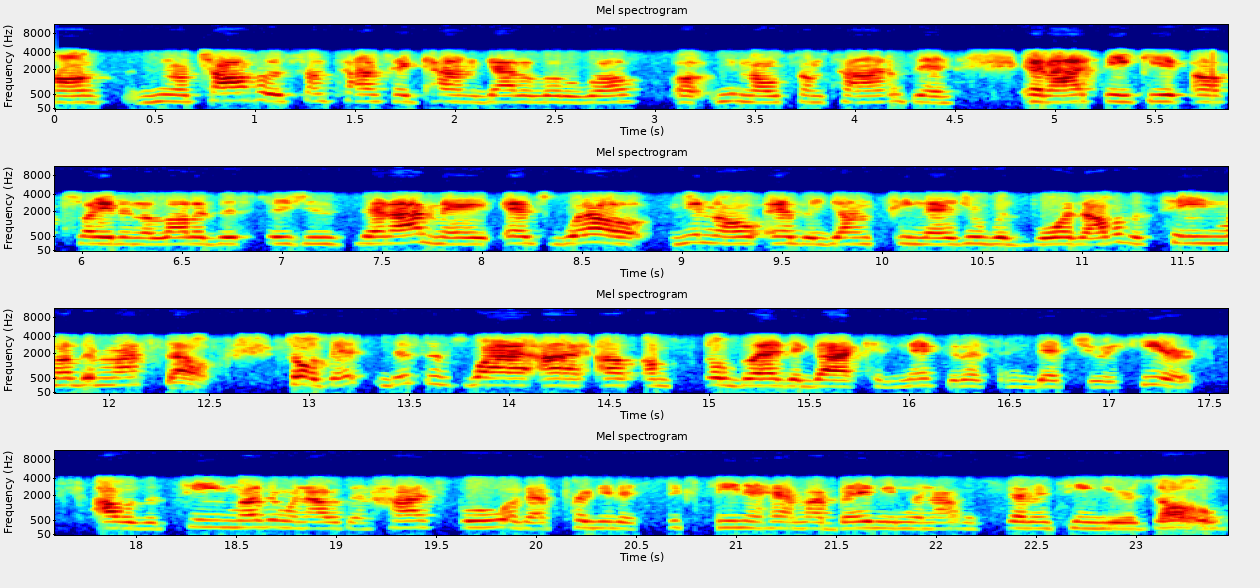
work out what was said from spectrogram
um, you know, childhood sometimes had kind of got a little rough, uh, you know, sometimes, and and I think it uh, played in a lot of decisions that I made as well. You know, as a young teenager with boys, I was a teen mother myself. So this this is why I, I I'm so glad that God connected us and that you're here. I was a teen mother when I was in high school. I got pregnant at 16 and had my baby when I was 17 years old,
